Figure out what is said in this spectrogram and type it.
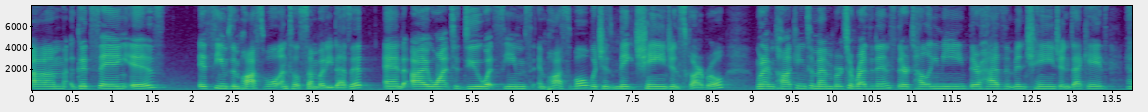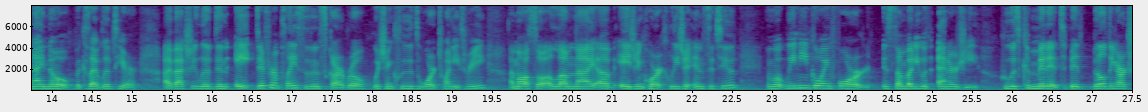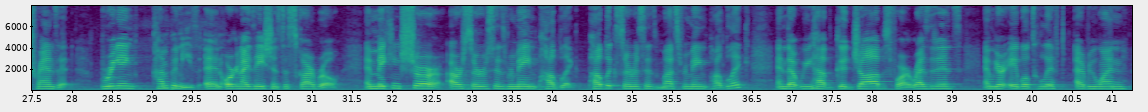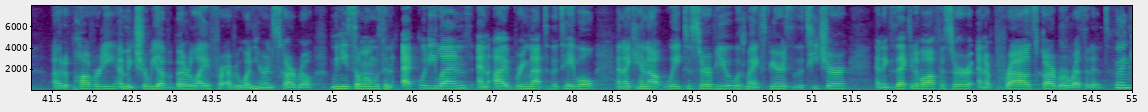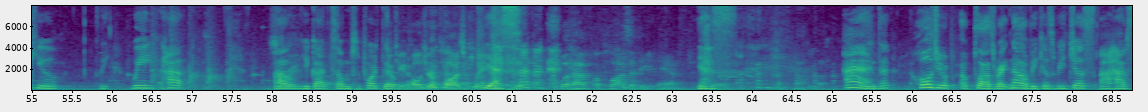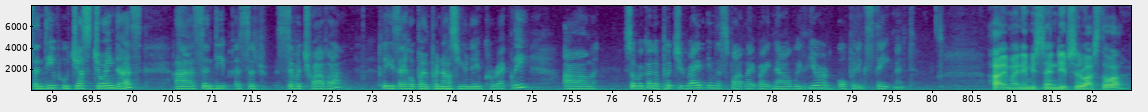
Um, a good saying is, it seems impossible until somebody does it, and I want to do what seems impossible, which is make change in Scarborough. When I'm talking to member, to residents, they're telling me there hasn't been change in decades, and I know because I've lived here. I've actually lived in eight different places in Scarborough, which includes Ward 23. I'm also alumni of Agincourt Collegiate Institute, and what we need going forward is somebody with energy who is committed to bu- building our transit, bringing companies and organizations to Scarborough, and making sure our services remain public. Public services must remain public, and that we have good jobs for our residents, and we are able to lift everyone out of poverty and make sure we have a better life for everyone here in Scarborough. We need someone with an equity lens, and I bring that to the table, and I cannot wait to serve you with my experience as a teacher, an executive officer, and a proud Scarborough resident. Thank you. We have, wow, you got some support there. If you can hold your applause, please. Yes, We'll have applause at the end. yes. And hold your applause right now because we just uh, have Sandeep who just joined us. Uh, Sandeep uh, Siv- Sivatrava. Please, I hope I'm pronouncing your name correctly. Um, So we're going to put you right in the spotlight right now with your opening statement. Hi, my name is Sandeep Srivastava.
